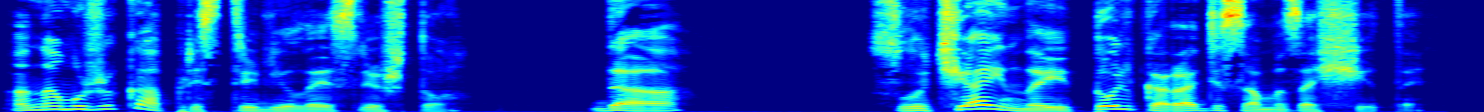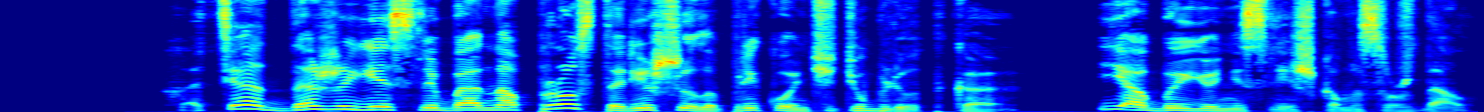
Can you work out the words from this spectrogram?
Она мужика пристрелила, если что. Да, случайно и только ради самозащиты. Хотя даже если бы она просто решила прикончить ублюдка, я бы ее не слишком осуждал.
